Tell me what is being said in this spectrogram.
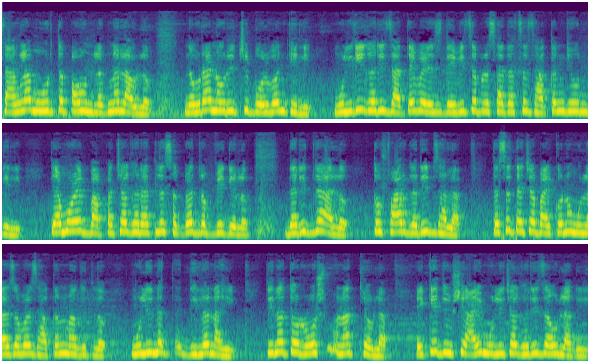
चांगला मुहूर्त पाहून लग्न लावलं. नवरा नवरीची बोलवण केली. मुलगी घरी जाते वेळेस देवीचं प्रसादाचं झाकण घेऊन गेली. त्यामुळे बापाच्या घरातलं सगळं द्रव्य गेलं. दरिद्र आलं. तो फार गरीब झाला. तसं त्याच्या बायकोनं मुलाजवळ झाकण मागितलं. मुलीनं ते दिलं नाही. तिनं तो रोष मनात ठेवला. एके दिवशी आई मुलीच्या घरी जाऊ लागली.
